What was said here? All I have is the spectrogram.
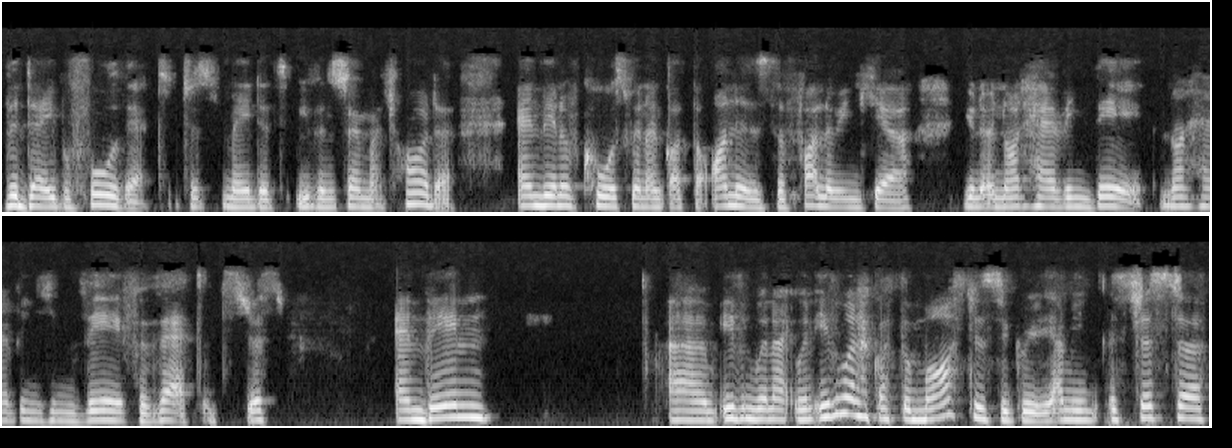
the day before that just made it even so much harder. And then, of course, when I got the honors the following year, you know, not having there, not having him there for that, it's just, and then, um, even when I, when, even when I got the master's degree, I mean, it's just a,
